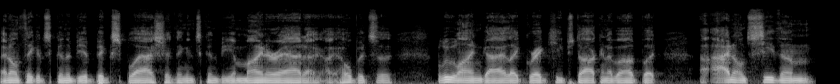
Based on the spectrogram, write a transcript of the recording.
I don't think it's going to be a big splash. I think it's going to be a minor ad. I, I hope it's a blue line guy like Greg keeps talking about, but I I don't see them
